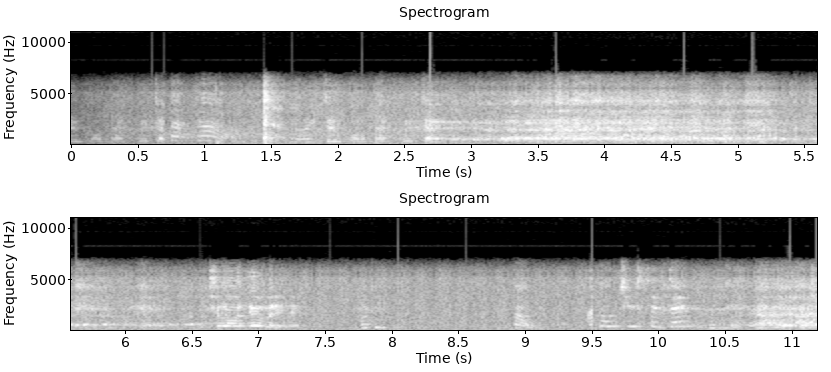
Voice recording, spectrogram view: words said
What shall I do with it? Put it. Oh, I thought you said don't put it.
